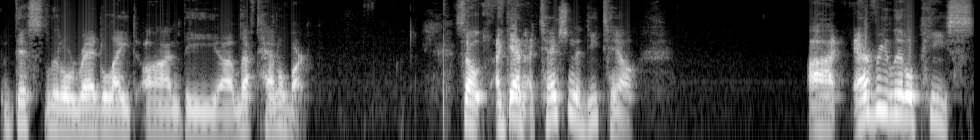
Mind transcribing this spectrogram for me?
this little red light on the uh, left handlebar. So again, attention to detail. Uh, every little piece,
